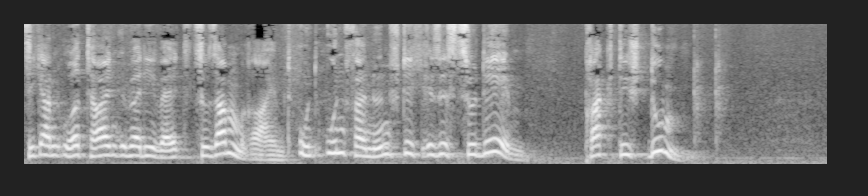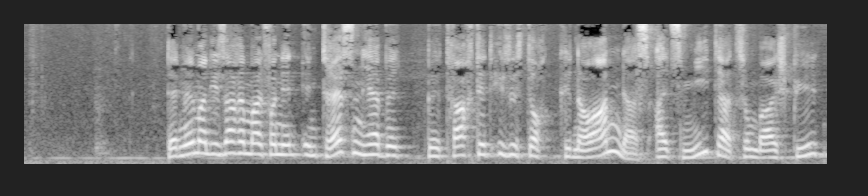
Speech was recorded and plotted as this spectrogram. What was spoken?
sich an Urteilen über die Welt zusammenreimt. Und unvernünftig ist es zudem, praktisch dumm. Denn wenn man die Sache mal von den Interessen her be betrachtet, ist es doch genau anders. Als Mieter zum Beispiel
